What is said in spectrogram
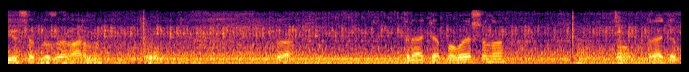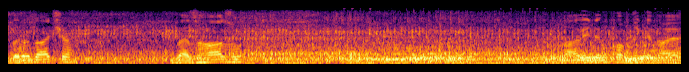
Завівся дуже гарно. Так. Третя повишена, третя передача, без газу. Навіть димком не кидає.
